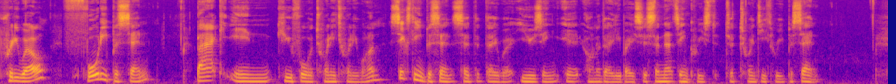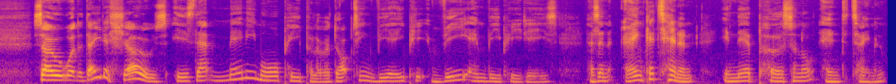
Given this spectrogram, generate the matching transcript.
pretty well 40% back in Q4 2021. 16% said that they were using it on a daily basis, and that's increased to 23%. So, what the data shows is that many more people are adopting VAP, VMVPDs as an anchor tenant in their personal entertainment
